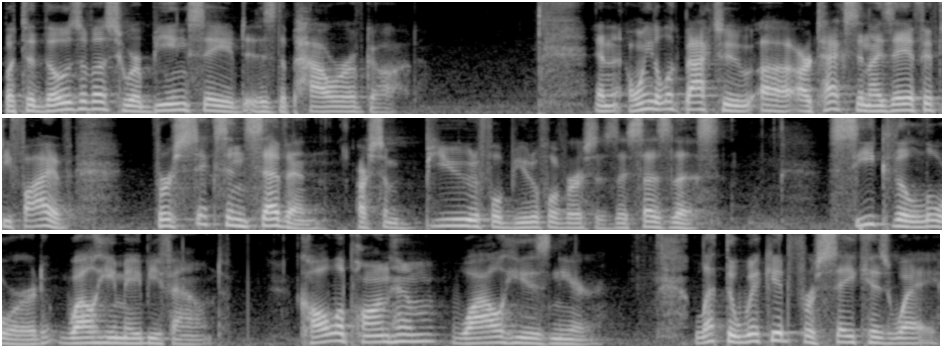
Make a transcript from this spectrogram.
But to those of us who are being saved, it is the power of God. And I want you to look back to uh, our text in Isaiah 55, verse 6 and 7 are some beautiful, beautiful verses. It says this Seek the Lord while he may be found, call upon him while he is near. Let the wicked forsake his way,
